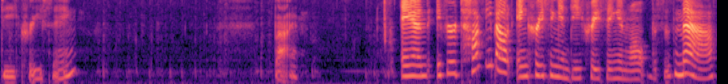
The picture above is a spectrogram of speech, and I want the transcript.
decreasing by. And if you're talking about increasing and decreasing, and well, this is math,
